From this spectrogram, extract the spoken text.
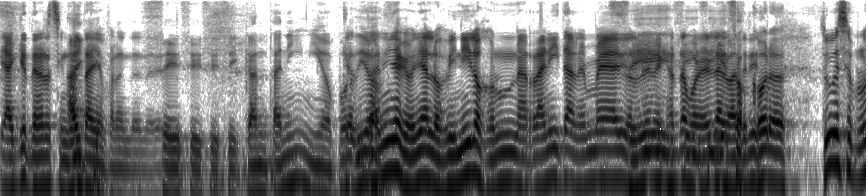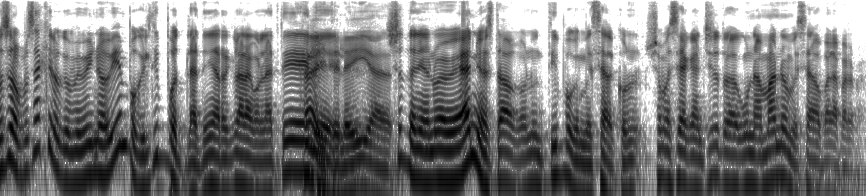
y hay que tener Hay 50 que- años para entender. Sí, sí, sí, sí. Cantaniño, por Dios. Cantaniño que venían los vinilos con una ranita en el medio, Sí, el sí, sí, esos coros. Tuve ese profesor, pero ¿sabes qué es lo que me vino bien? Porque el tipo la tenía reclara con la tele. Claro, y te leía. Yo tenía nueve años, estaba con un tipo que me decía, con- yo me hacía canchero, tocaba con una mano y me decía, para, para, para.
